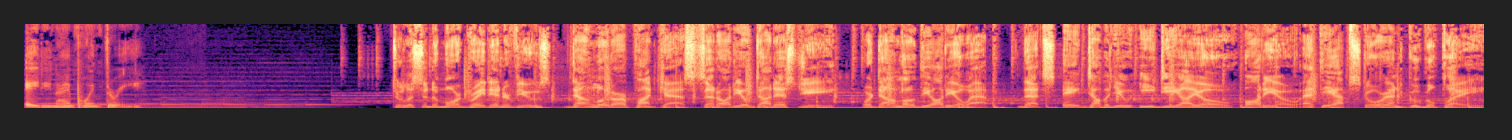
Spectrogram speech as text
89.3. To listen to more great interviews, download our podcasts at awedio.sg or download the AWEDIO app. That's A W E D I O, AWEDIO at the App Store and Google Play.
